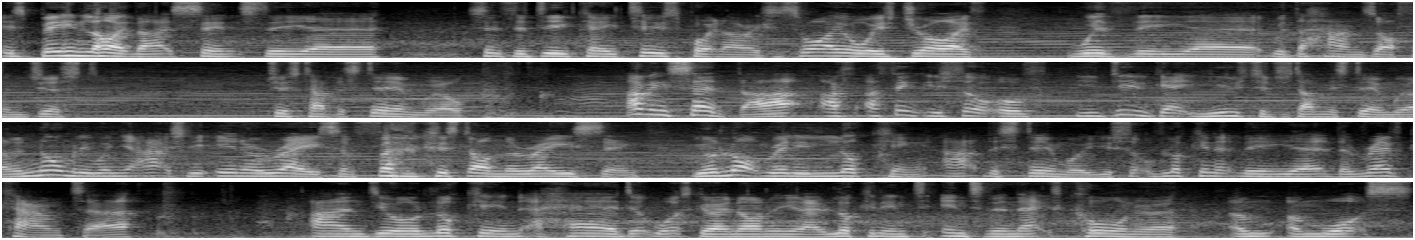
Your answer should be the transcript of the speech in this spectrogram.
it's been like that since the uh, since the DK2 support in iRacing. So I always drive with the uh, with the hands off and just just have the steering wheel. Having said that, I, I, think you sort of you do get used to just having the steering wheel, and normally when you're actually in a race and focused on the racing, you're not really looking at the steering wheel. You're sort of looking at the uh, the rev counter, and you're looking ahead at what's going on. You know, looking into into the next corner and, and what's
